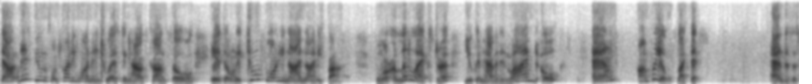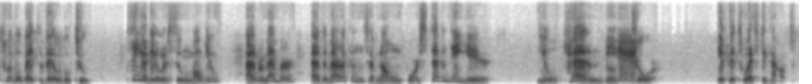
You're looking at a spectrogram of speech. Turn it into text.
Now, this beautiful 21 inch Westinghouse console is only $249.95. For a little extra, you can have it in limed oak and on wheels like this. And there's a swivel base available too. See your dealer soon, won't you? And remember, as Americans have known for 70 years, you can be sure if it's Westinghouse.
